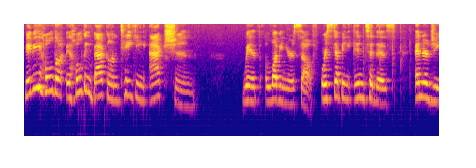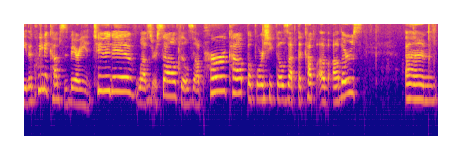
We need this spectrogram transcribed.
Maybe hold on, holding back on taking action with loving yourself or stepping into this energy. The Queen of Cups is very intuitive, loves herself, fills up her cup before she fills up the cup of others. Um,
